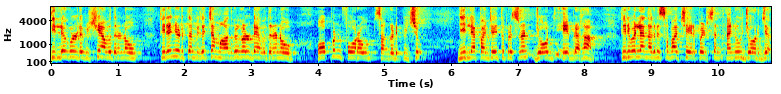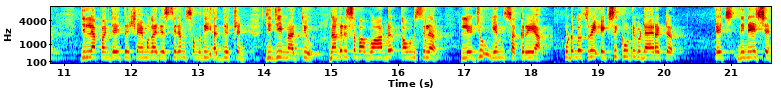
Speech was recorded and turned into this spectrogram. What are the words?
ജില്ലകളുടെ വിഷയാവതരണവും തിരഞ്ഞെടുത്ത മികച്ച മാതൃകകളുടെ അവതരണവും ഓപ്പൺ ഫോറവും സംഘടിപ്പിച്ചു. ജില്ലാ പഞ്ചായത്ത് പ്രസിഡന്റ് ജോർജ് എബ്രഹാം തിരുവല്ല നഗരസഭാ ചെയർപേഴ്സൺ അനു ജോർജ് ജില്ലാ പഞ്ചായത്ത് ക്ഷേമകാര്യ സ്ഥിരം സമിതി അധ്യക്ഷൻ ജിജി മാത്യു നഗരസഭാ ward councillor Laju M Sakariya Kudumbashree executive director H Dineshan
